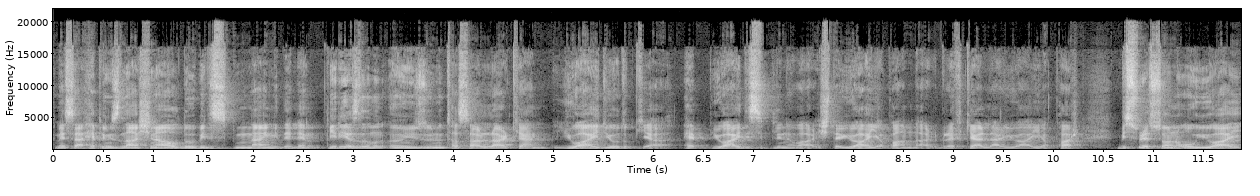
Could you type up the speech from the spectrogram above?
Mesela hepimizin aşina olduğu bir disiplinden gidelim. Bir yazılımın ön yüzünü tasarlarken UI diyorduk ya. Hep UI disiplini var. İşte UI yapanlar, grafikerler UI yapar. Bir süre sonra o UI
